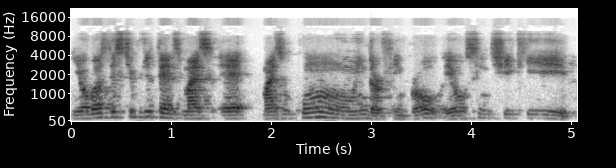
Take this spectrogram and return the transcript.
e eu gosto desse tipo de tênis, mas, é, mas o- com o Endorphin Pro, eu senti que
